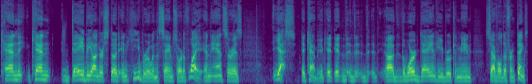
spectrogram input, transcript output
can, the, can day be understood in Hebrew in the same sort of way? And the answer is Yes, it can be. It, it, the, uh, the, word day in Hebrew can mean several different things.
